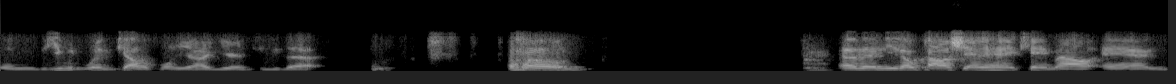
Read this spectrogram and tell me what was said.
and he would win California. I guarantee you that. Um, and then you know Kyle Shanahan came out and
